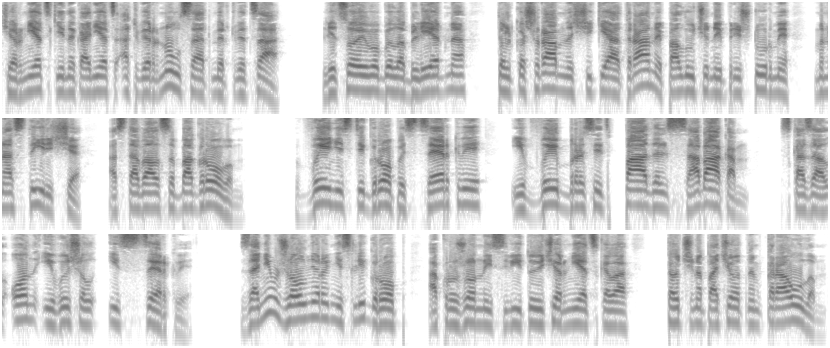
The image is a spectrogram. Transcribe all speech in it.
Чернецкий, наконец, отвернулся от мертвеца. Лицо его было бледно, только шрам на щеке от раны, полученный при штурме монастырища, оставался багровым. «Вынести гроб из церкви и выбросить падаль собакам!» — сказал он и вышел из церкви. За ним жолнеры несли гроб, окруженный свитую Чернецкого, точно почетным караулом.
